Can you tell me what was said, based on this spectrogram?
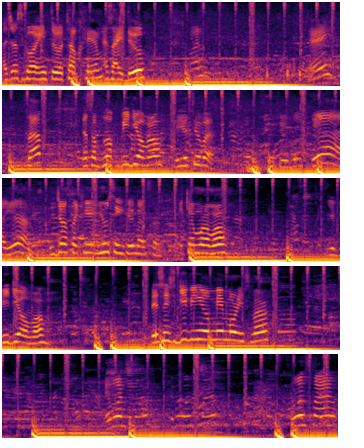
I'm just going to talk him as I do. Hey, what's up? Just a vlog video, bro. The YouTuber. YouTuber? Yeah, yeah. You just like using camera, uh, the camera, bro. Your video, bro. This is giving you memories, bro. Everyone. Everyone smile. Everyone smile.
